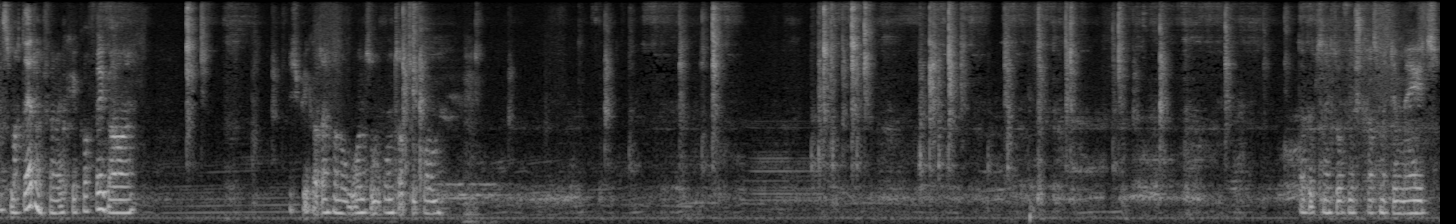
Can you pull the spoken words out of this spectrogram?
Was macht der denn für einen Kickoff? Egal. Spiele gerade einfach nur Once, um runterzukommen. Da gibt es nicht so viel Stress mit den Mates.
